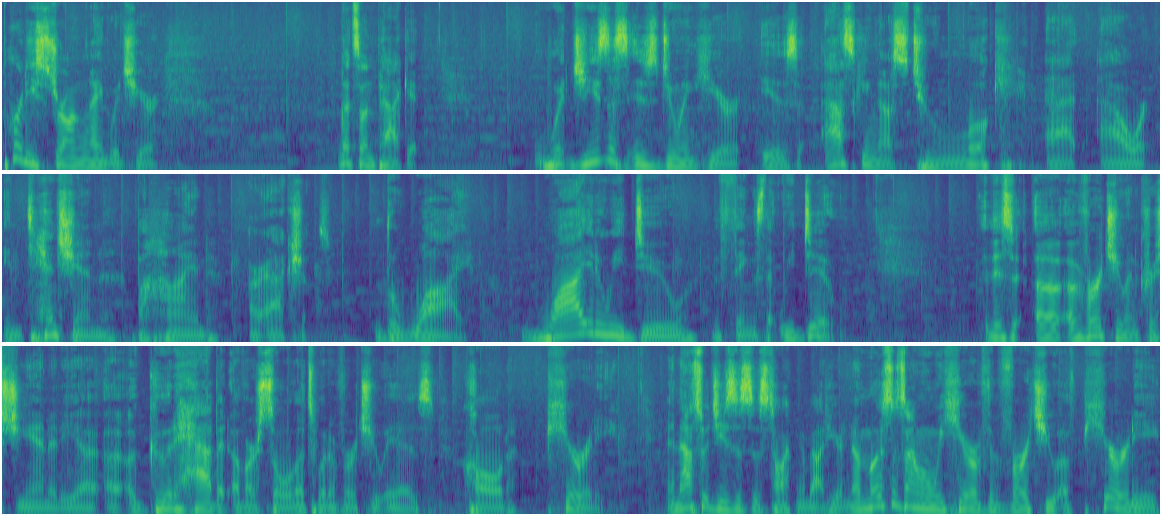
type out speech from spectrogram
Pretty strong language here. Let's unpack it. What Jesus is doing here is asking us to look at our intention behind our actions, the why. Why do we do the things that we do? This uh, a virtue in Christianity, a, a good habit of our soul. That's what a virtue is called purity. And that's what Jesus is talking about here. Now, most of the time when we hear of the virtue of purity,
